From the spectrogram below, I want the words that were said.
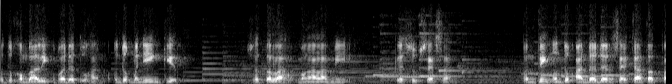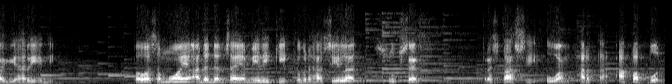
untuk kembali kepada Tuhan, untuk menyingkir setelah mengalami kesuksesan. Penting untuk Anda dan saya catat pagi hari ini bahwa semua yang ada dan saya miliki, keberhasilan, sukses, prestasi, uang, harta, apa pun,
